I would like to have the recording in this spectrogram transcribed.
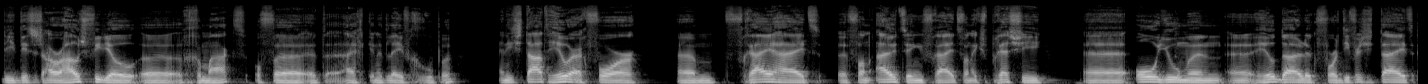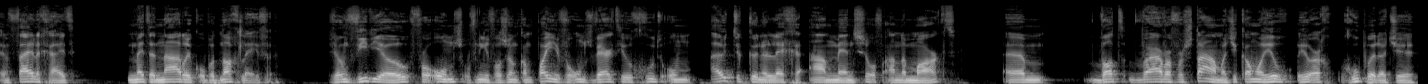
die This is Our House video eh, gemaakt, of eh, het eigenlijk in het leven geroepen. En die staat heel erg voor ehm, vrijheid eh, van uiting, vrijheid van expressie... eh, all human, eh, heel duidelijk voor diversiteit en veiligheid... met een nadruk op het nachtleven zo'n video voor ons, of in ieder geval zo'n campagne voor ons, werkt heel goed om uit te kunnen leggen aan mensen of aan de markt. ehm, wat, waar we voor staan. Want je kan wel heel, heel erg roepen dat je een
